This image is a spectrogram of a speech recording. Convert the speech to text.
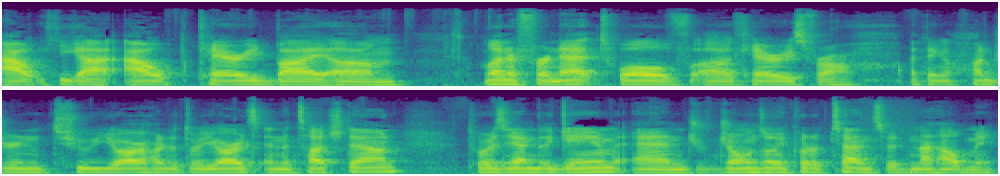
out he got out carried by um, Leonard Fournette, 12 uh, carries for I think 102 yard, 103 yards and a touchdown towards the end of the game. And Jones only put up 10, so it did not help me.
